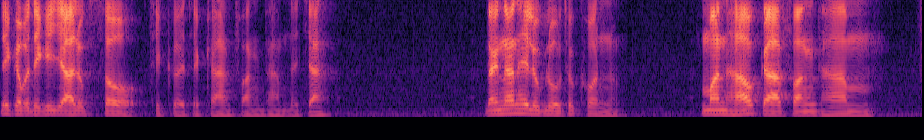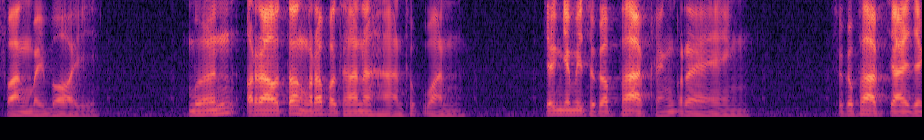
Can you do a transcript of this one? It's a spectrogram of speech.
นี่คือปฏิกิยาลูกโซ่ที่เกิดจากการฟังธรรมนะจ๊ะ ดังนั้นให้ลูกๆทุกคน มันหาโอกาสฟังธรรม ฟังบ่อยๆ เหมือนเราต้องรับประทานอาหารทุกวัน จึงจะมีสุขภาพแข็งแรง สุขภาพใจจะ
